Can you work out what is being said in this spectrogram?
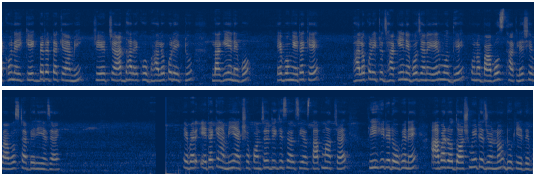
এখন এই কেক ব্যাটারটাকে আমি ট্রের চার ধারে খুব ভালো করে একটু লাগিয়ে নেব এবং এটাকে ভালো করে একটু ঝাঁকিয়ে নেব যেন এর মধ্যে কোনো বাবস থাকলে সে বাবসটা বেরিয়ে যায়। এবার এটাকে আমি একশো পঞ্চাশ ডিগ্রি সেলসিয়াস তাপমাত্রায় প্রিহিটেড ওভেনে আবারও দশ মিনিটের জন্য ঢুকিয়ে দেব।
